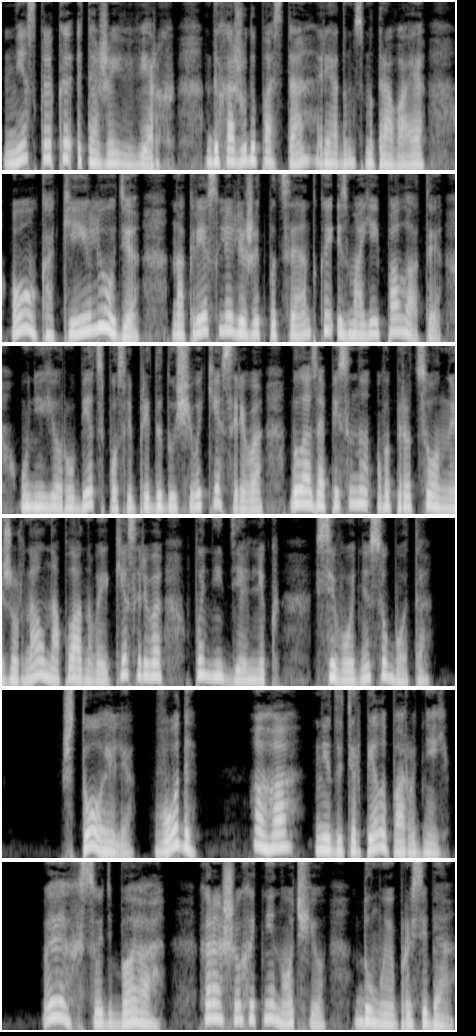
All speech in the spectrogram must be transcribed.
Несколько этажей вверх. Дохожу до поста, рядом смотровая. О, какие люди! На кресле лежит пациентка из моей палаты. У нее рубец после предыдущего кесарева. Была записана в операционный журнал на плановое кесарево в понедельник. Сегодня суббота. Что, Эля, воды? Ага, не дотерпела пару дней. Эх, судьба. Хорошо хоть не ночью, думаю про себя.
